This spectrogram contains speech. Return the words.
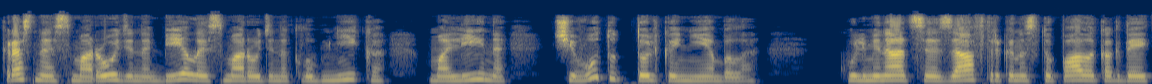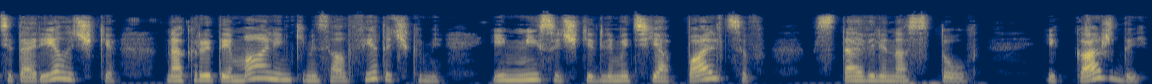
красная смородина, белая смородина, клубника, малина, чего тут только не было. Кульминация завтрака наступала, когда эти тарелочки, накрытые маленькими салфеточками и мисочки для мытья пальцев, ставили на стол, и каждый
